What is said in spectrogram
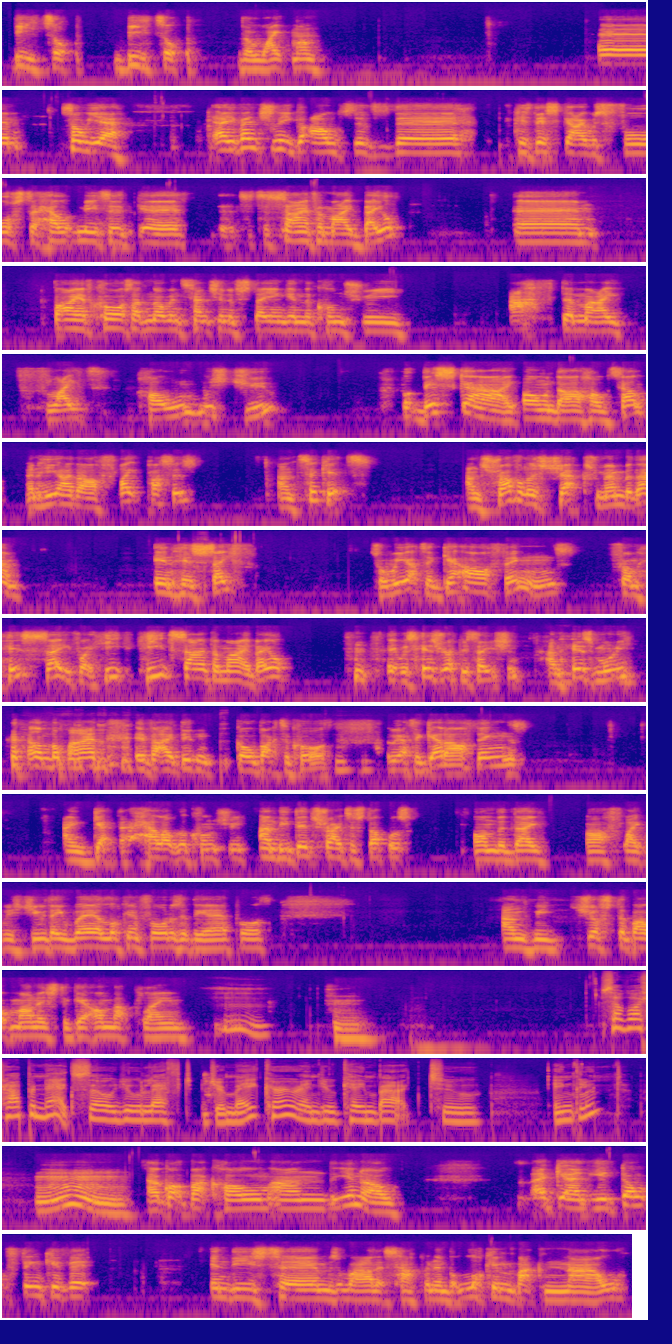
"Beat up, beat up the white man." Um, so yeah, I eventually got out of the because this guy was forced to help me to uh, to, to, sign for my bail. Um, but I, of course, had no intention of staying in the country after my flight home was due. But this guy owned our hotel and he had our flight passes and tickets and travelers' checks, remember them, in his safe. So we had to get our things from his safe. Where he he'd signed for my bail. it was his reputation and his money on the line if I didn't go back to court. We had to get our things and get the hell out of the country. And they did try to stop us on the day our flight was due. They were looking for us at the airport. And we just about managed to get on that plane. Mm. Hmm. So, what happened next? So, you left Jamaica and you came back to England? Mm. I got back home and, you know, again, you don't think of it in these terms while it's happening, but looking back now,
